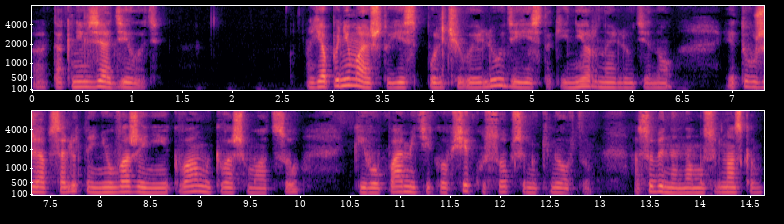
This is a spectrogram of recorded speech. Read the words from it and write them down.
Э, так нельзя делать. Я понимаю, что есть польчивые люди, есть такие нервные люди, но это уже абсолютное неуважение и к вам, и к вашему отцу, к его памяти, к вообще к усопшим и к мертвым. Особенно на мусульманском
